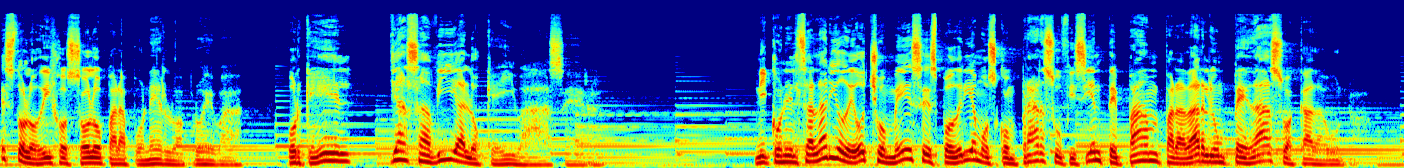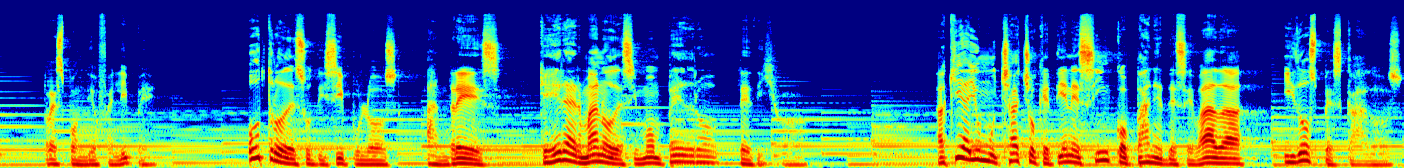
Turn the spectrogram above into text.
Esto lo dijo solo para ponerlo a prueba, porque él ya sabía lo que iba a hacer. Ni con el salario de ocho meses podríamos comprar suficiente pan para darle un pedazo a cada uno, respondió Felipe. Otro de sus discípulos, Andrés, que era hermano de Simón Pedro, le dijo, Aquí hay un muchacho que tiene cinco panes de cebada y dos pescados.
